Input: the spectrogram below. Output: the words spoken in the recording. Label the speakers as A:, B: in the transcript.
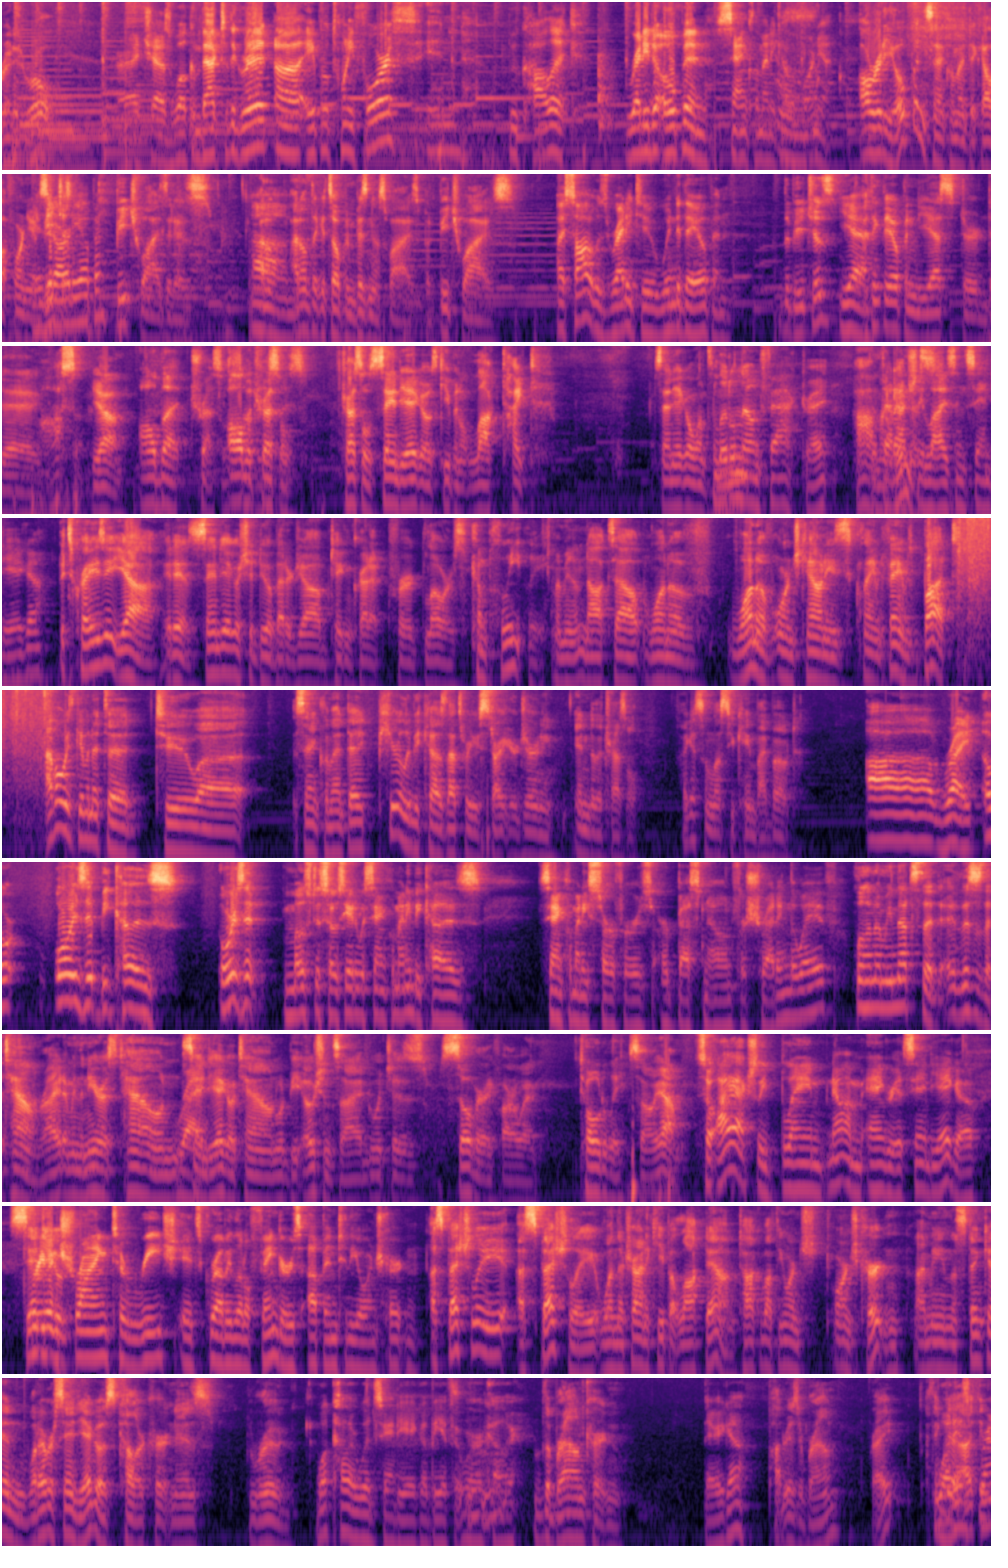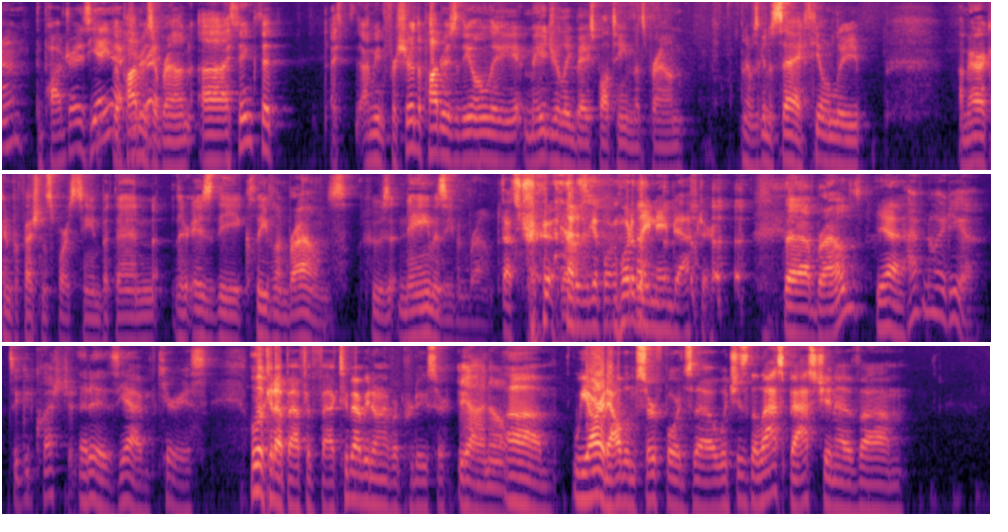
A: Ready to roll.
B: All right, Chas, welcome back to the Grit. Uh, April 24th in Bucolic, ready to open San Clemente, California.
A: Already open San Clemente, California.
B: Is it already open?
A: Beach wise, it is. I,
B: Um,
A: don't, I don't think it's open business wise, but beach wise.
B: I saw it was ready to. When did they open?
A: The beaches?
B: Yeah.
A: I think they opened yesterday.
B: Awesome.
A: Yeah.
B: All but trestles.
A: All the
B: obviously.
A: trestles. Trestles. San Diego is keeping it locked tight. San Diego wants
B: Little known fact, right?
A: Ah,
B: that
A: my
B: that
A: goodness.
B: actually lies in San Diego.
A: It's crazy. Yeah, it is. San Diego should do a better job taking credit for lowers.
B: Completely.
A: I mean, it knocks out one of one of Orange County's claimed fames. But I've always given it to to uh, San Clemente purely because that's where you start your journey into the trestle. I guess unless you came by boat.
B: Uh, right. Or or is it because, or is it most associated with San Clemente because San Clemente surfers are best known for shredding the wave?
A: Well, and I mean that's the this is the town, right? I mean the nearest town,
B: Right.
A: San Diego town, would be Oceanside, which is so very far away.
B: Totally.
A: So yeah,
B: So I actually blame. Now I'm angry at San Diego
A: San
B: for even trying to reach its grubby little fingers up into the orange curtain.
A: especially especially when they're trying to keep it locked down. Talk about the orange orange curtain. I mean the stinking whatever San Diego's color curtain is, rude.
B: What color would San Diego be if it were
A: Mm-hmm.
B: a color?
A: The brown curtain.
B: There you go.
A: Padres are brown, right? I think
B: What
A: that-
B: is
A: I think
B: brown? The Padres? Yeah, yeah.
A: The Padres
B: right.
A: are brown. Uh, I think that I, th- I mean for sure the Padres are the only Major League Baseball team that's brown. And I was going to say the only American professional sports team, but then there is the Cleveland Browns, whose name is even brown.
B: That's true. that is a good point. What are they named after?
A: The Browns?
B: Yeah.
A: I have no idea. It's a good question.
B: that is. Yeah, I'm curious. We'll look it up after the fact. Too bad we don't have a producer.
A: Yeah, I know.
B: Um, we are at Album Surfboards though, which is the last bastion of um,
